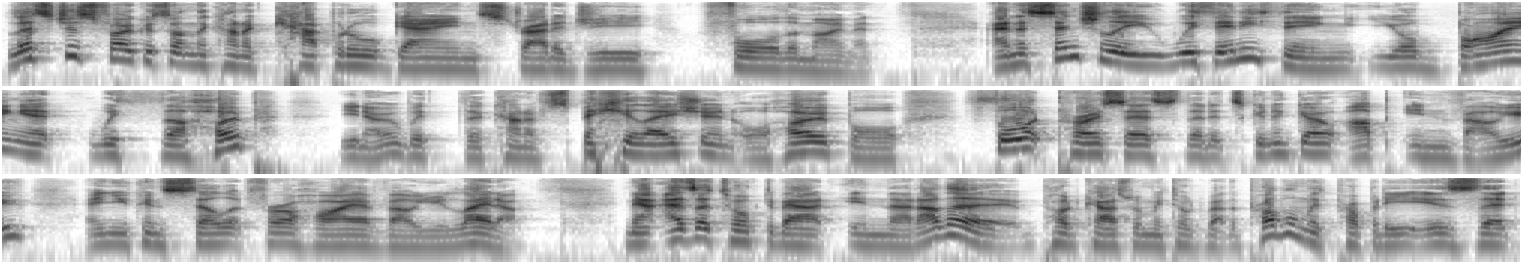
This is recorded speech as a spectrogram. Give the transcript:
let's just focus on the kind of capital gain strategy for the moment. And essentially, with anything, you're buying it with the hope, you know, with the kind of speculation or hope or thought process that it's going to go up in value and you can sell it for a higher value later. Now, as I talked about in that other podcast when we talked about the problem with property, is that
